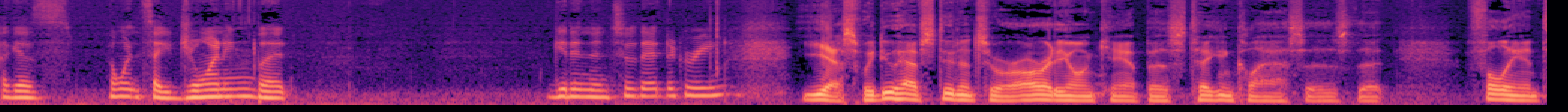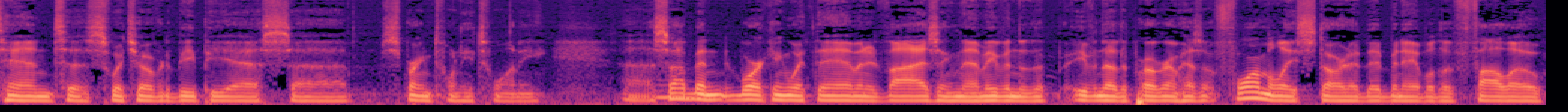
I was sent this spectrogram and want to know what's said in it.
I guess I wouldn't say joining, but getting into that degree? Yes, we do have students who are already on campus taking classes that fully intend to switch over to BPS uh, spring 2020. Uh, so I've been working with them and advising them, even though the, even though the program hasn't formally started, they've been able to follow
